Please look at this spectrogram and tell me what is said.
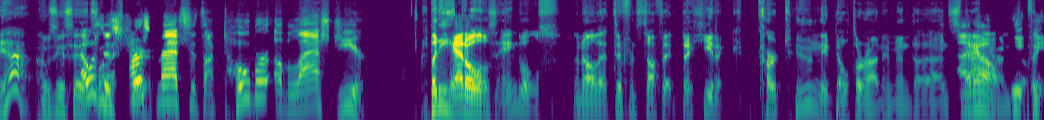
Yeah, I was gonna say that was his first year. match since October of last year. But he had all those angles and all that different stuff that, that he had a cartoon they built around him and uh, I know he, like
